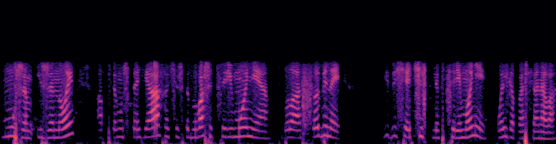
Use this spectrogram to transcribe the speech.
мужем и женой, потому что я хочу, чтобы ваша церемония была особенной, ведущая численных церемоний Ольга Парфенова.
